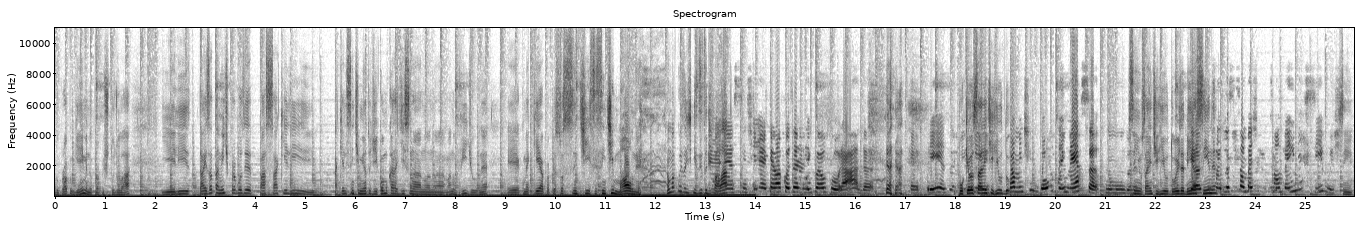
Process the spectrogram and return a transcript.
do próprio game, no próprio estúdio lá. E ele tá exatamente para você passar aquele aquele sentimento de como o cara disse na, na, na, lá no vídeo, né? É, como é que é pra pessoa se sentir, se sentir mal, né? É uma coisa esquisita de é, falar. É, sentir aquela coisa enclausurada, é, presa. Porque o Silent Hill 2. Realmente envolta, imersa no mundo. Sim, né? o Silent Hill 2 é bem Porque assim, né? Os assim são bem, são bem imersivos. Sim.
